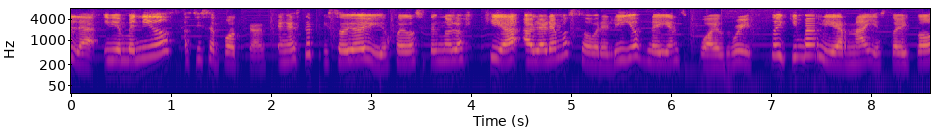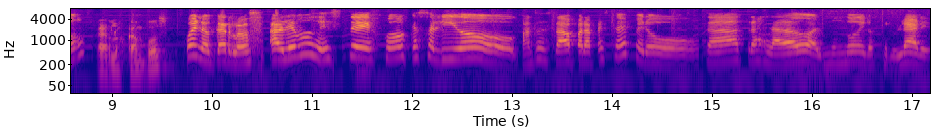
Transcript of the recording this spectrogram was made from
Hola y bienvenidos a CICE Podcast. En este episodio de videojuegos y tecnología hablaremos sobre League of Legends Wild Rift. Soy Kimberly Erna y estoy con Carlos Campos. Bueno, Carlos, hablemos de este juego que ha salido, antes estaba para PC, pero se ha trasladado al mundo de los celulares.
